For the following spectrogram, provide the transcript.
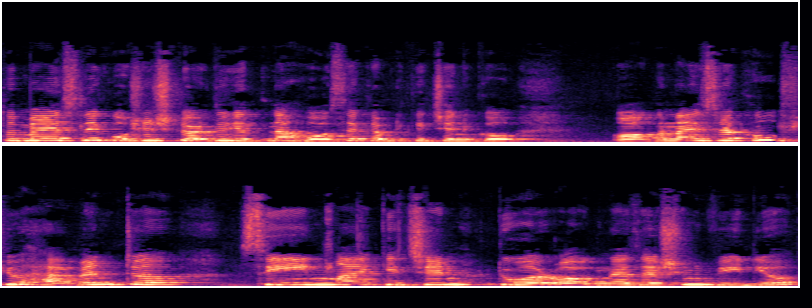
तो मैं इसलिए कोशिश करती हूँ जितना हो सके अपने किचन को ऑर्गेनाइज रखू। If you haven't seen my kitchen tour organisation video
